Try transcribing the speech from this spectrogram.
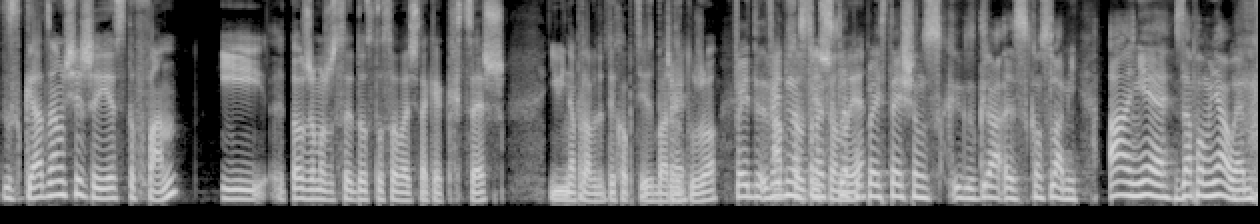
zgadzam się, że jest to fan i to, że możesz sobie dostosować tak jak chcesz i naprawdę tych opcji jest bardzo dużo. Wejdę, wejdę na stronę sklepu szanuję. PlayStation z, z, z konsolami. A nie, zapomniałem.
